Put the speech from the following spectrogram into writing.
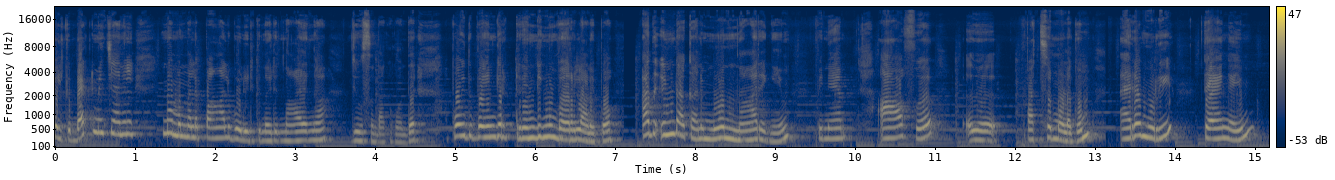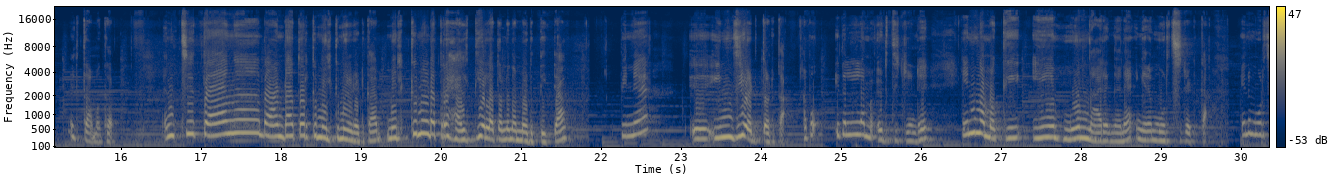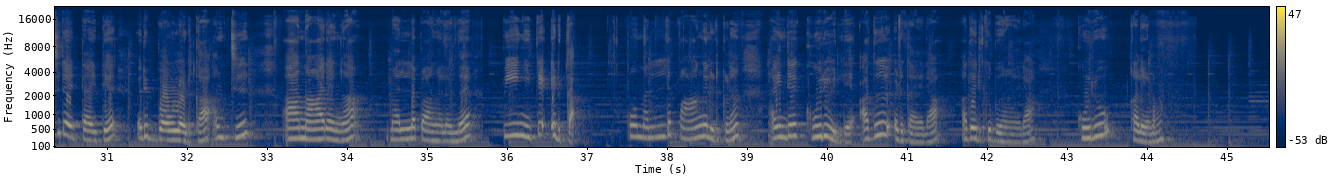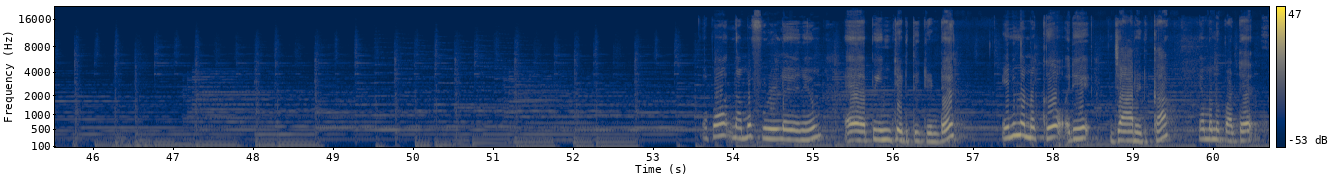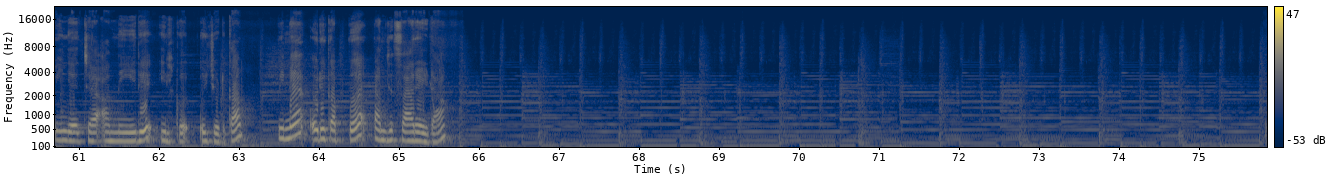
Welcome back to my channel നമ്മൾ നല്ല പാൽ പോലെ ഇരിക്കുന്ന ഒരു നാരങ്ങ ജ്യൂസ് ഉണ്ടാക്കാൻ പോകുന്നത് അപ്പോൾ ഇത് ഭയങ്കര ട്രെൻഡിങ്ങും വൈറലാണ് ഇപ്പോൾ. അത് ഉണ്ടാക്കാൻ മൂന്ന് നാരങ്ങയും പിന്നെ ഹാഫ് പച്ചമുളകും അരമുറി തേങ്ങയും എടുക്കാം നമുക്ക്. എനിക്ക് തേങ്ങ വേണ്ടാത്തവർക്ക് മിൽക്ക് മെയ്ഡ് എടുക്കാം. മിൽക്ക് മെയ്ഡ് അത്ര ഹെൽത്തി അല്ലാത്തതുകൊണ്ട് നമ്മൾ എടുത്തിട്ട പിന്നെ ഇഞ്ചി എടുത്തെടുക്കാം അപ്പോൾ ഇതെല്ലാം എടുത്തിട്ടുണ്ട്. ഇനി നമുക്ക് ഈ മൂന്ന് നാരങ്ങനെ ഇങ്ങനെ മുറിച്ചിട്ടെടുക്കാം ഇനി മുറിച്ചിട്ടായിട്ട് ഒരു ബൗൾ എടുക്കുക എന്നിട്ട് ആ നാരങ്ങ നല്ല പാങ്ങലൊന്ന് പീഞ്ഞിട്ട് എടുക്കുക അപ്പോൾ നല്ല പാങ്ങലെടുക്കണം. അതിന്റെ കുരുവില്ലേ അത് എടുക്കാനില്ല അതെനിക്ക് പോകാനില്ല കുരു കളയണം. അപ്പോൾ നമ്മൾ ഫുള്ളിനും പിഞ്ചെടുത്തിട്ടുണ്ട് ഇനി നമുക്ക് ഒരു ജാർ എടുക്കാം. നമ്മൾ പാട്ട് വെച്ച ആ നീര് ഇതിൽക്ക് ഒഴിച്ചു കൊടുക്കാം. പിന്നെ ഒരു കപ്പ് പഞ്ചസാര ഇടാം.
